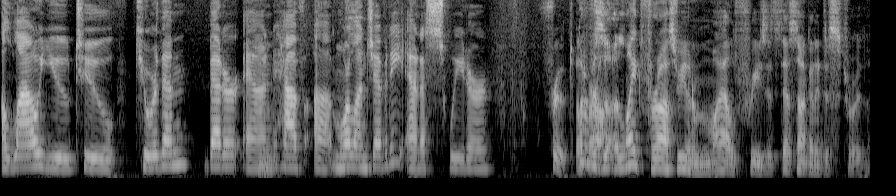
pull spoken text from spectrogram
allow you to cure them better and Hmm. have uh, more longevity and a sweeter fruit But if it's overall. a, light frost or even a mild freeze, it's, that's not going to destroy them.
